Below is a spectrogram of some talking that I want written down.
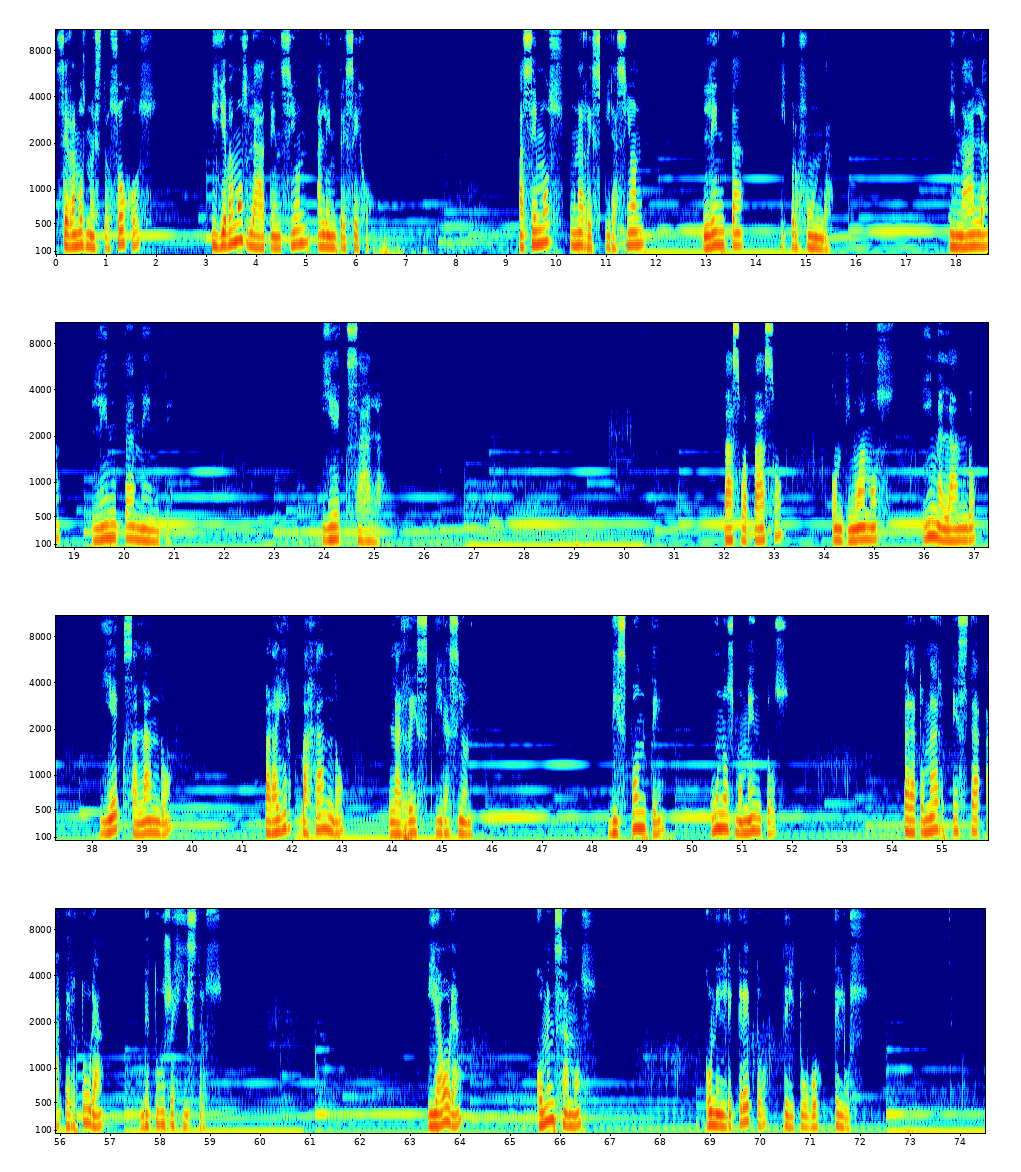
Cerramos nuestros ojos y llevamos la atención al entrecejo. Hacemos una respiración lenta y profunda. Inhala lentamente y exhala. Paso a paso, continuamos inhalando y exhalando para ir bajando la respiración. Disponte unos momentos para tomar esta apertura de tus registros. Y ahora comenzamos con el decreto del tubo de luz.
